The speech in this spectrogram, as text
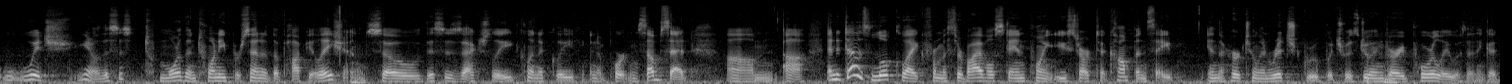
which, you know, this is more than 20% of the population. So this is actually clinically an important subset. Um, uh, and it does look like, from a survival standpoint, you start to compensate in the HER2 enriched group, which was doing mm-hmm. very poorly with, I think, a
